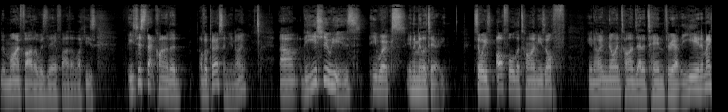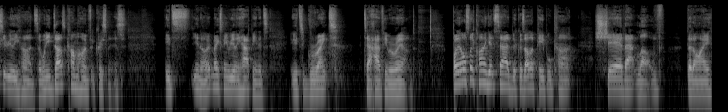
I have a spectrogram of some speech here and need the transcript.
that my father was their father. Like he's he's just that kind of a of a person, you know. Um, the issue is he works in the military, so he's off all the time. He's off, you know, nine times out of ten throughout the year, and it makes it really hard. So when he does come home for Christmas, it's you know it makes me really happy, and it's it's great to have him around. But I also kind of get sad because other people can't share that love that I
